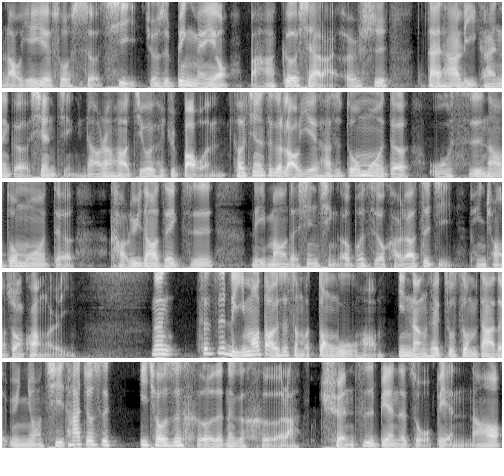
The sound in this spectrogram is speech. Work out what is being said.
老爷爷所舍弃，就是并没有把它割下来，而是带他离开那个陷阱，然后让他有机会可以去报恩。可见这个老爷他是多么的无私，然后多么的考虑到这只。狸猫的心情，而不是只有考虑到自己贫穷的状况而已。那这只狸猫到底是什么动物？哈，阴囊可以做这么大的运用，其实它就是一丘之貉的那个貉啦，犬字边的左边，然后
